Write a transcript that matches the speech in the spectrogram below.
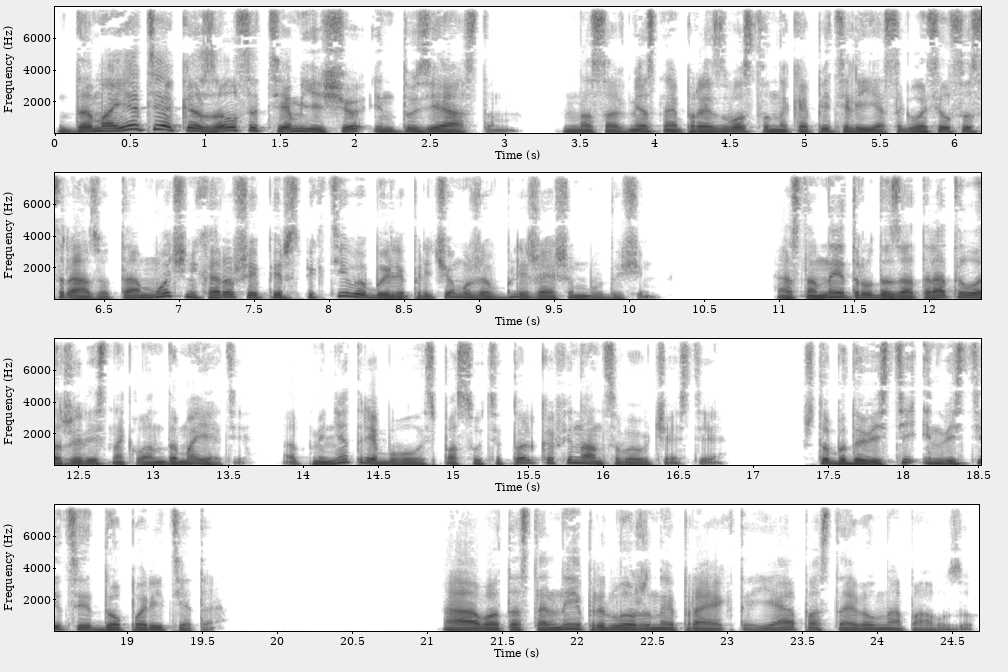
Домаяти оказался тем еще энтузиастом. На совместное производство накопителей я согласился сразу, там очень хорошие перспективы были, причем уже в ближайшем будущем. Основные трудозатраты ложились на клан Домаяти. От меня требовалось, по сути, только финансовое участие, чтобы довести инвестиции до паритета. А вот остальные предложенные проекты я поставил на паузу.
